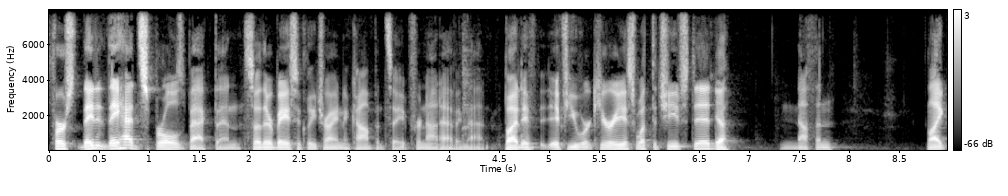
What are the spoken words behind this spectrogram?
first they did, they had Sproles back then, so they're basically trying to compensate for not having that. But if if you were curious what the Chiefs did, Yeah. nothing. Like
